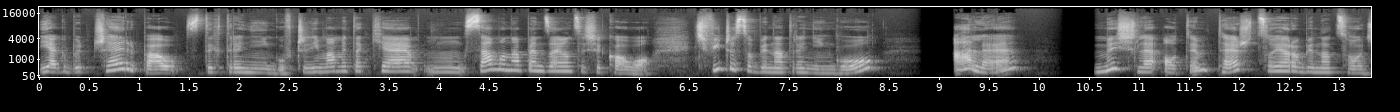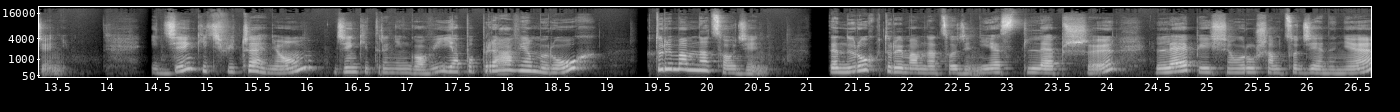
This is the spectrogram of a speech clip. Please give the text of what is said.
jakby czerpał z tych treningów, czyli mamy takie mm, samo napędzające się koło. Ćwiczę sobie na treningu, ale myślę o tym też, co ja robię na co dzień. I dzięki ćwiczeniom, dzięki treningowi, ja poprawiam ruch, który mam na co dzień. Ten ruch, który mam na co dzień, jest lepszy, lepiej się ruszam codziennie,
